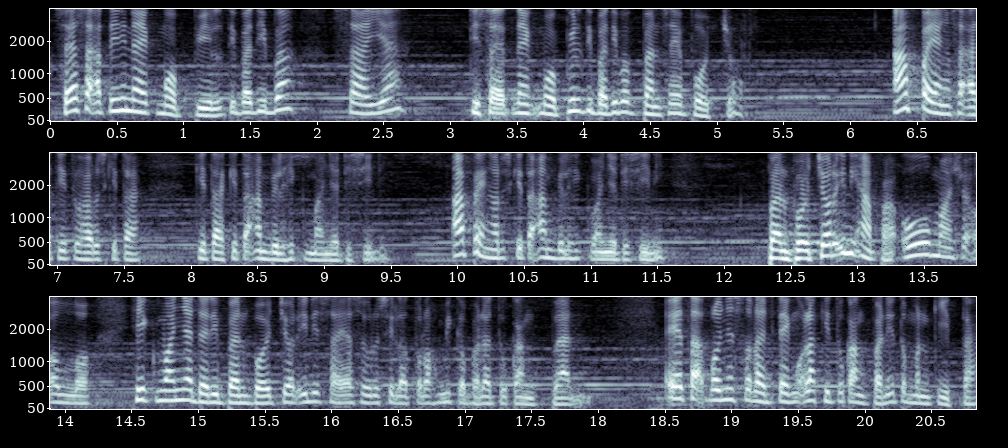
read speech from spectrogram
Saya saat ini naik mobil, tiba-tiba saya di saat naik mobil tiba-tiba ban saya bocor. Apa yang saat itu harus kita kita kita ambil hikmahnya di sini? Apa yang harus kita ambil hikmahnya di sini? Ban bocor ini apa? Oh Masya Allah. Hikmahnya dari ban bocor ini saya suruh silaturahmi kepada tukang ban. Eh tak tahunya setelah ditengok lagi tukang ban itu teman kita.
